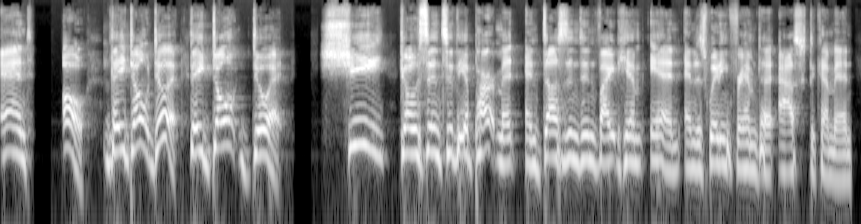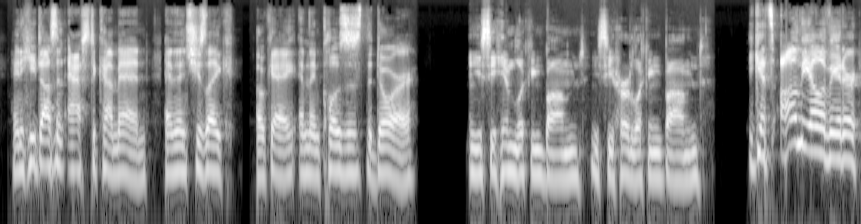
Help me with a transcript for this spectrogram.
And oh, they don't do it. They don't do it. She goes into the apartment and doesn't invite him in and is waiting for him to ask to come in. And he doesn't ask to come in. And then she's like, okay. And then closes the door. And you see him looking bummed. You see her looking bummed. He gets on the elevator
